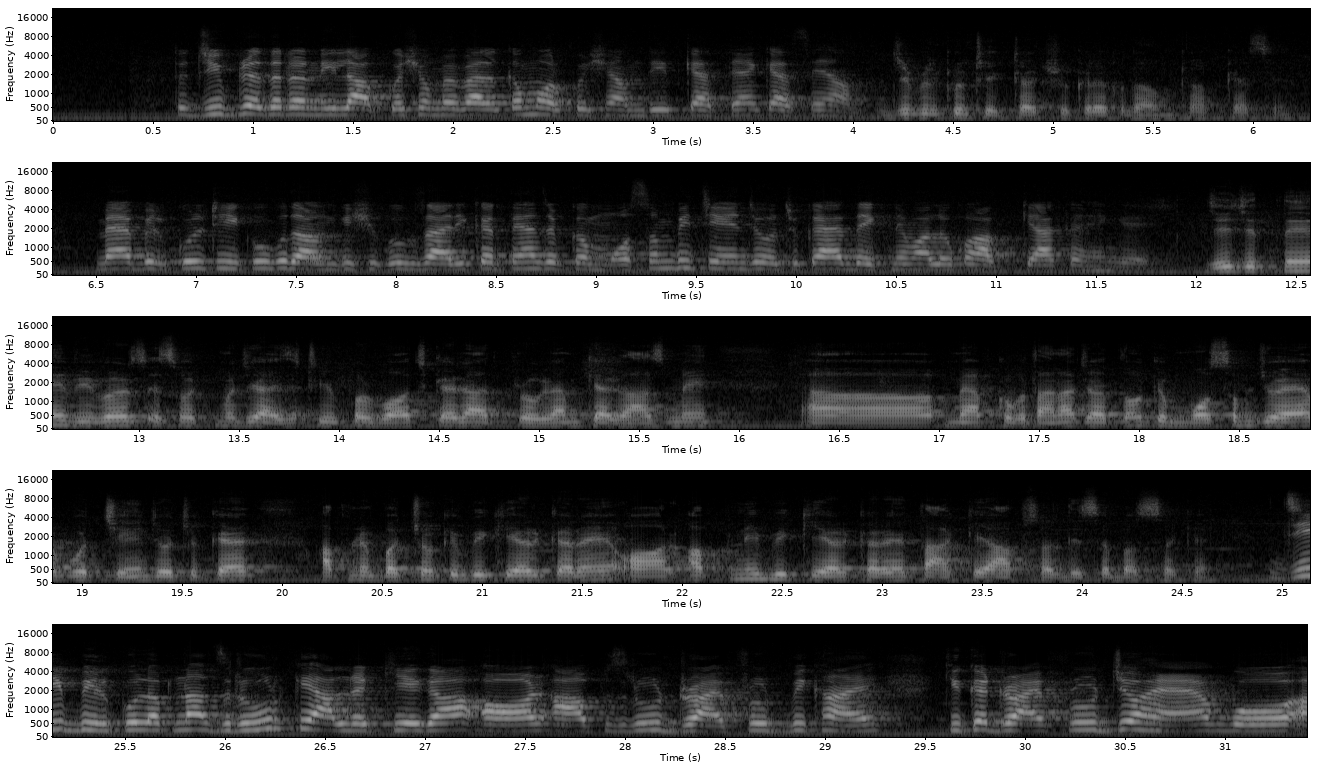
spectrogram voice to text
तो जी ब्रदर अनिल आपको शो में वेलकम और खुश आमदीद कहते हैं। कैसे हैं आप? जी बिल्कुल ठीक ठाक शुक्र है। खुदा का आप कैसे हैं? मैं बिल्कुल ठीक हूँ। खुदा उनकी शुक्रगुजारी करते हैं। जबकि मौसम भी चेंज हो चुका है देखने वालों को आप क्या कहेंगे? जी जितने व्यूवर्स इस वक्त मुझे आई पर वॉच कर रहे हैं आज प्रोग्राम के आगाज़ में आ, मैं आपको बताना चाहता हूँ कि मौसम जो है वो चेंज हो चुका है। अपने बच्चों की भी केयर करें और अपनी भी केयर करें ताकि आप सर्दी से बच सकें। जी बिल्कुल अपना ज़रूर ख्याल रखिएगा और आप ज़रूर ड्राई फ्रूट भी खाएँ क्योंकि ड्राई फ्रूट जो हैं वो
